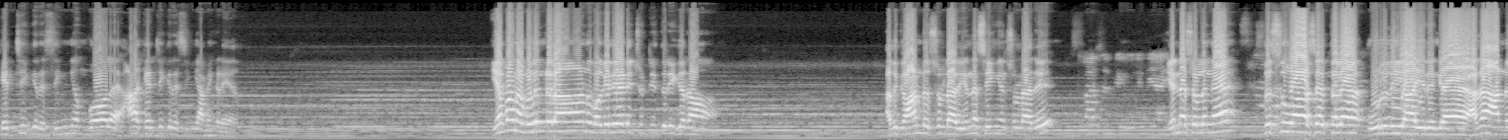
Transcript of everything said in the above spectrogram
கெச்சிக்கிற சிங்கம் போல. ஆனா கெச்சிக்கிற சிங்கம் அவன் கிடையாது. எவனை விழுங்கடான்னு வகை தேடி சுற்றி திரிகிறான்? அதுக்கு ஆண்டு சொல்றாரு என்ன செய்யுங்கன்னு சொல்றாரு? என்ன சொல்லுங்க? விசுவாசத்துல உறுதியாயிருங்க. அதான் ஆண்டு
